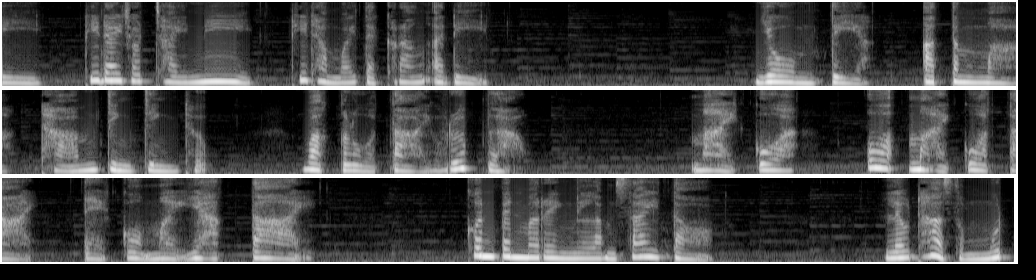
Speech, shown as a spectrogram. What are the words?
ดีที่ได้ชดใช้หนี้ ที่ทำไว้แต่ครั้งอดีต โยมเตี่ยอาตมาถามจริง ๆ เถอะ ว่ากลัวตายหรือเปล่า ไม่กลัวอ้วไม่กลัวตาย แต่ก็ไม่อยากตาย คนเป็นมะเร็งลำไส้ตอบ แล้วถ้าสมมุติ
